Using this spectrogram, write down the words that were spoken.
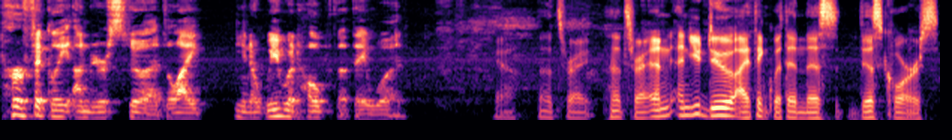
perfectly understood like you know we would hope that they would yeah. That's right. That's right. And and you do i think within this discourse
